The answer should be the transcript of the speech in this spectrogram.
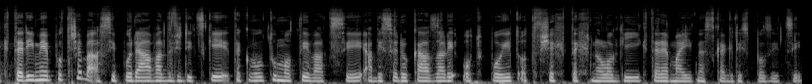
kterým je potřeba asi podávat vždycky takovou tu motivaci, aby se dokázali odpojit od všech technologií, které mají dneska k dispozici?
